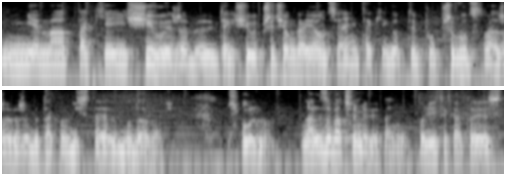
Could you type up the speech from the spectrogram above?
nie ma takiej siły, żeby, takiej siły przyciągającej, ani takiego typu przywództwa, żeby, żeby taką listę budować wspólną. No ale zobaczymy, wie pani. Polityka to jest,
